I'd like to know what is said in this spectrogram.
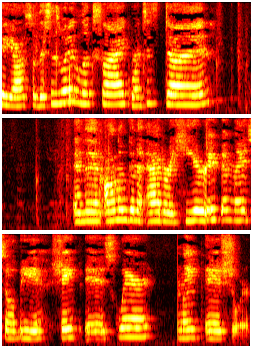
Okay, y'all, so this is what it looks like once it's done. And then all I'm gonna add right here, shape and length, so it'll be shape is square, length is short.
